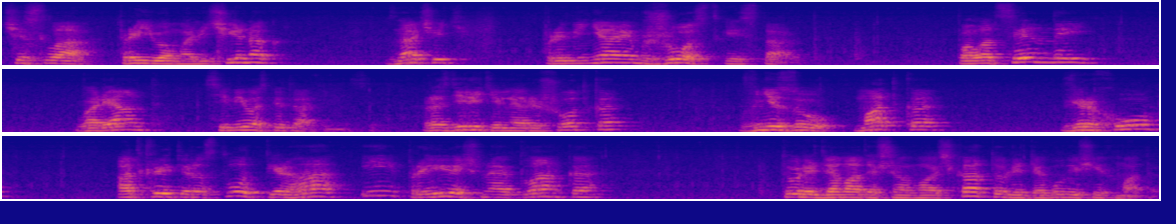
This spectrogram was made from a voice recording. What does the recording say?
числа приема личинок, значит применяем жесткий старт. Полноценный вариант семьи воспитательницы. Разделительная решетка, внизу матка, вверху открытый расплод, перга и прививочная планка то ли для маточного молочка, то ли для будущих маток.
